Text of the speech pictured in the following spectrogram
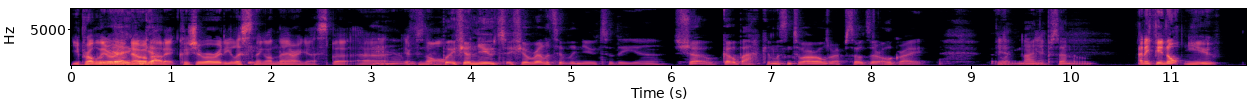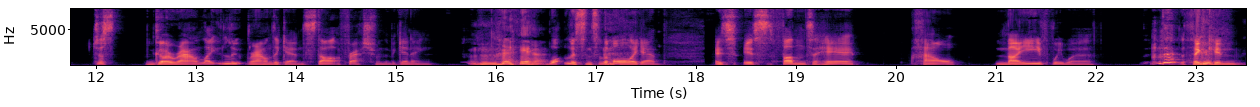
you probably Well, yeah, already you know about get- it because you're already listening on there, I guess. But uh, Yeah, if not, but if you're new, to, if you're relatively new to the uh, show, go back and listen to our older episodes. They're all great. Yeah, like ninety percent of them. and if you're not new, just go round, like loop round again, start fresh from the beginning. yeah. What listen to them all again. It's it's fun to hear how naive we were, thinking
